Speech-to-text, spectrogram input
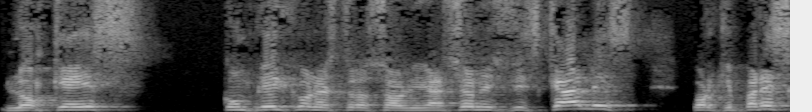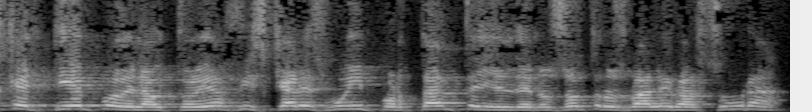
lo que es cumplir con nuestras obligaciones fiscales porque parece que el tiempo de la autoridad fiscal es muy importante y el de nosotros vale basura.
